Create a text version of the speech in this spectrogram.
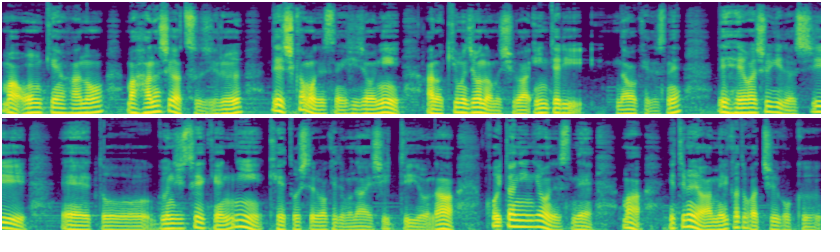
まあ、穏健派の、まあ、話が通じる。で、しかもですね、非常に、あの、キム・ジョンナム氏はインテリなわけですね。で、平和主義だし、えっ、ー、と、軍事政権に傾倒してるわけでもないしっていうような、こういった人間をですね、まあ、言ってみればアメリカとか中国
